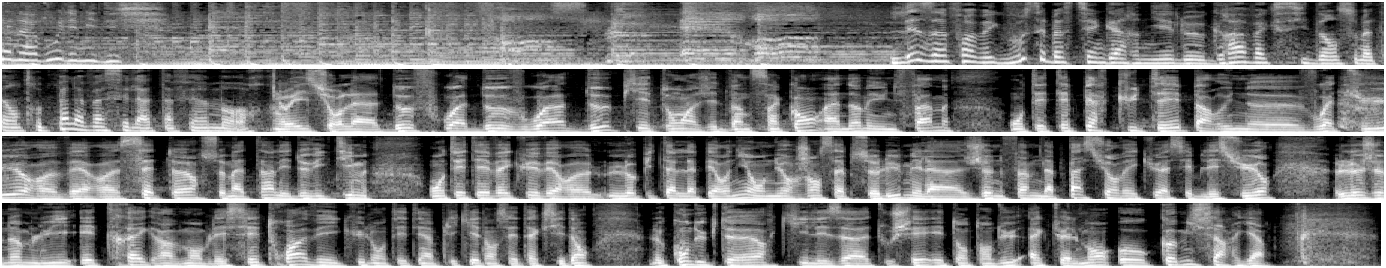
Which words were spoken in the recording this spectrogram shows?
À vous, il est midi. Les infos avec vous, Sébastien Garnier. Le grave accident ce matin entre Palavas et Latte a fait un mort. Oui, sur la deux fois deux voies, deux piétons âgés de 25 ans, un homme et une femme ont été percutés par une euh, voiture vers 7 heures ce matin. Les deux victimes ont été évacuées vers euh, l'hôpital La Péronie en urgence absolue, mais la jeune femme n'a pas survécu à ses blessures. Le jeune homme, lui, est très gravement blessé. Trois véhicules ont été impliqués dans cet accident. Le conducteur qui les a touchés est entendu actuellement au commissariat.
